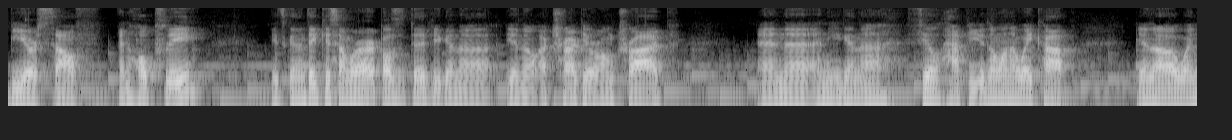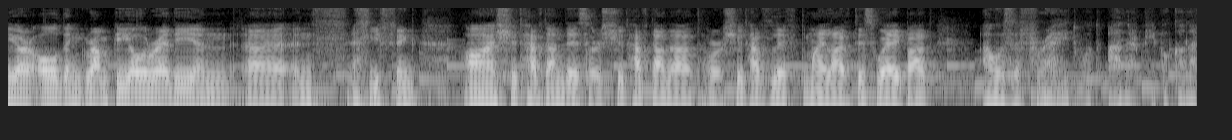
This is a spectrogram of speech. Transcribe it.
be yourself and hopefully it's gonna take you somewhere positive you're gonna you know attract your own tribe and uh, and you're gonna feel happy you don't want to wake up you know when you're old and grumpy already and uh, and, and you think oh i should have done this or should have done that or should have lived my life this way but i was afraid what other people gonna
